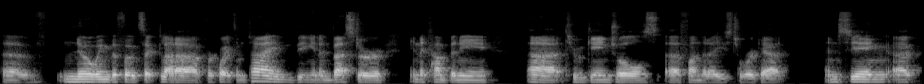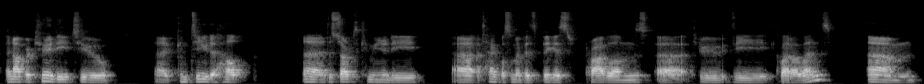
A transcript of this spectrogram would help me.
of knowing the folks at Clara for quite some time, being an investor in the company uh, through Gaingels uh, fund that I used to work at, and seeing uh, an opportunity to continue to help the startups community tackle some of its biggest problems through the Clara lens. Um,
